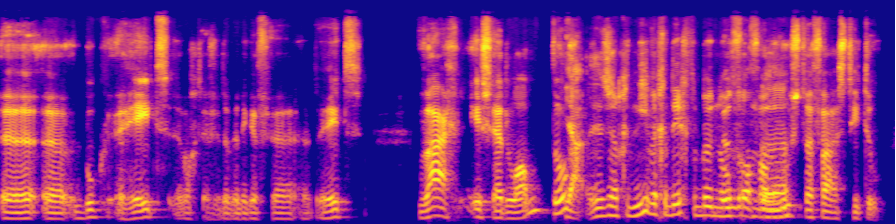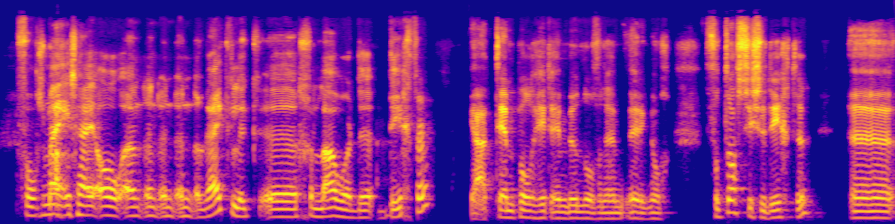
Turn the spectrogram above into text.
het boek heet, wacht even, dan ben ik even, het heet Waar is het lam, toch? Ja, het is een nieuwe gedichtenbundel Bundel van, van Mustafa Stitu. Volgens mij is hij al een, een, een, een rijkelijk gelauwerde dichter. Ja, Tempel heet een bundel van hem, weet ik nog. Fantastische dichter. Uh, uh,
